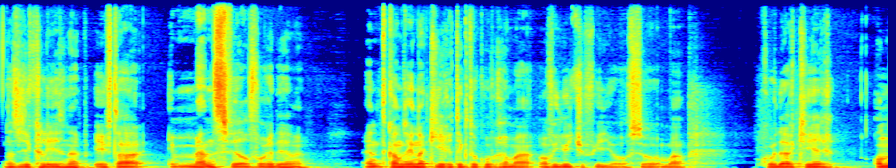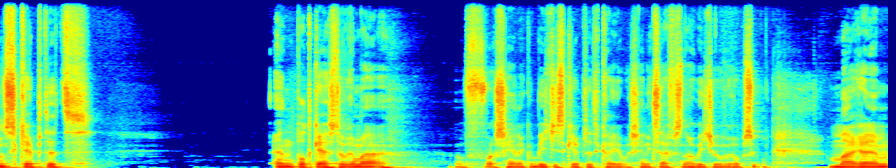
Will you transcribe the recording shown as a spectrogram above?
als ik gelezen heb, heeft dat immens veel voordelen. En het kan zijn dat ik hier een TikTok over ga maken, of een YouTube-video of zo. Maar ik wil daar een keer unscripted een podcast over maken. Of waarschijnlijk een beetje scripted, kan je waarschijnlijk zelfs nog een beetje over opzoeken. Maar ehm,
